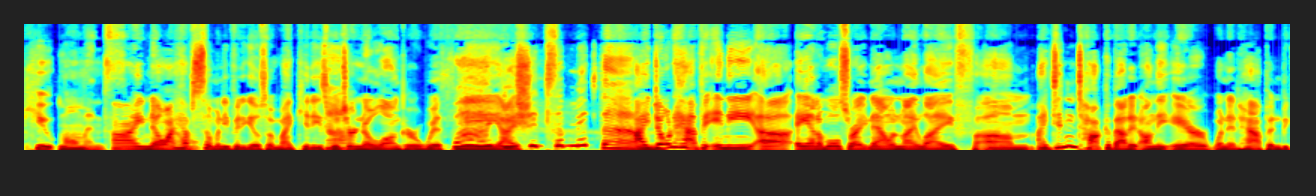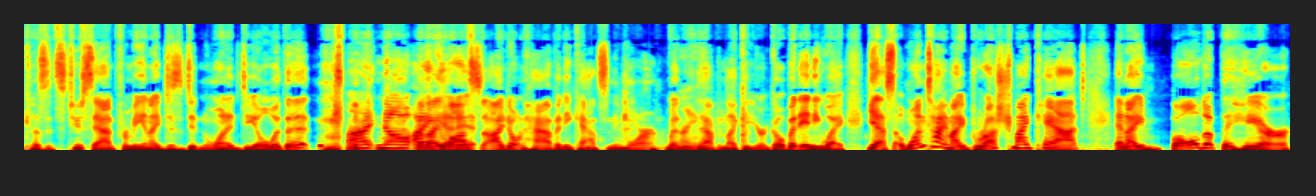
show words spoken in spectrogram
cute moments. I know. I have so many videos of my kitties, which are no longer with but me. you I should submit them. I don't have any uh, animals right now in my life. Um, I didn't talk about it on the air when it happened because it's too sad for me, and I just didn't want to deal with it. I no, but I, I, get lost. it. I don't have any cats anymore. But it happened like a year ago. But anyway, yes, one time I brushed my cat and I balled up the hair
